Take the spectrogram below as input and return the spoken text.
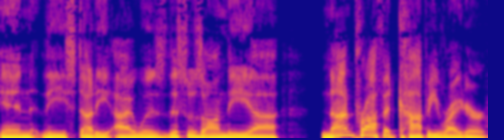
in the study I was this was on the uh, nonprofit copywriter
